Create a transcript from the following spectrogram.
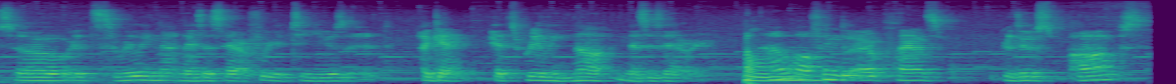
So it's really not necessary for you to use it. Again, it's really not necessary. How often do air plants produce pops?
